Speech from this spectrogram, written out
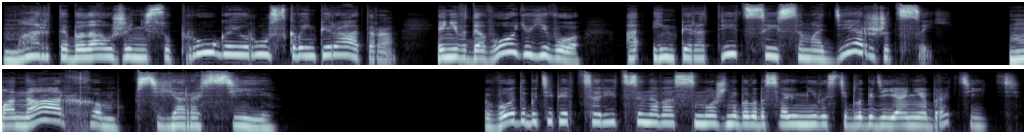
Марта была уже не супругой русского императора и не вдовою его, а императрицей-самодержицей монархом всея России. Вот бы теперь, царицы, на вас можно было бы свою милость и благодеяние обратить,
